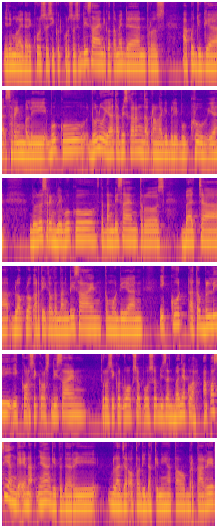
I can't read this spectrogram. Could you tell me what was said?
Jadi mulai dari kursus ikut kursus desain di kota Medan terus aku juga sering beli buku dulu ya tapi sekarang nggak pernah lagi beli buku ya dulu sering beli buku tentang desain terus baca blog-blog artikel tentang desain kemudian ikut atau beli e-course e-course desain terus ikut workshop workshop desain banyak lah apa sih yang gak enaknya gitu dari belajar otodidak ini atau berkarir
